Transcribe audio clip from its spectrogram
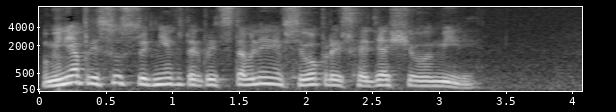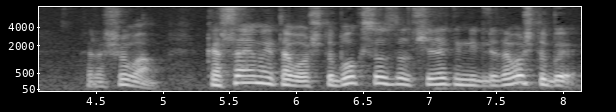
У меня присутствует некоторое представление всего происходящего в мире. Хорошо вам. Касаемо того, что Бог создал человека не для того, чтобы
